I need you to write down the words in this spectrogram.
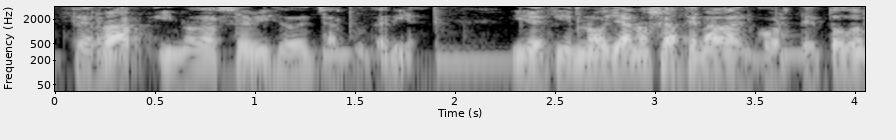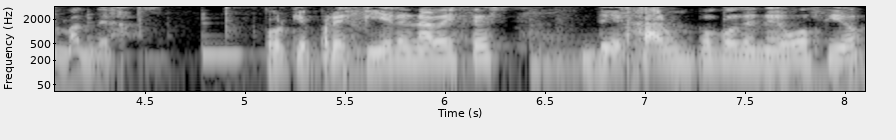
Cerrar y no dar servicio de charcutería y decir, no, ya no se hace nada al corte, todo en bandejas. Porque prefieren a veces dejar un poco de negocio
